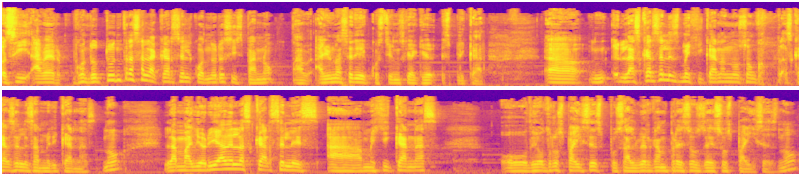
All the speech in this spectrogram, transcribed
Sí, a ver, cuando tú entras a la cárcel cuando eres hispano, hay una serie de cuestiones que hay que explicar. Ah, las cárceles mexicanas no son como las cárceles americanas, ¿no? La mayoría de las cárceles uh, mexicanas o de otros países, pues albergan presos de esos países, ¿no?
